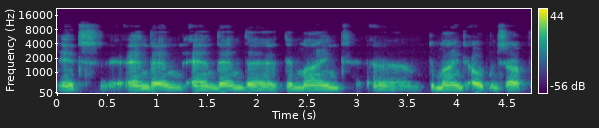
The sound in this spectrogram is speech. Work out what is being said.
It's and then and then the the mind um, the mind opens up.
